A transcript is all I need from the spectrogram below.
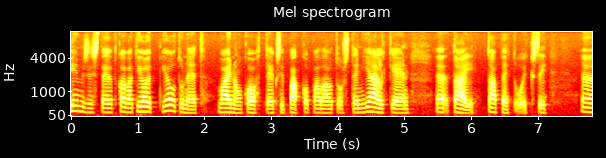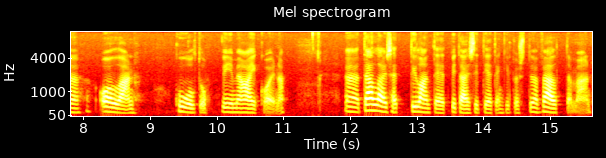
ihmisistä, jotka ovat joutuneet vainon kohteeksi pakkopalautusten jälkeen tai tapetuiksi, ollaan kuultu viime aikoina. Tällaiset tilanteet pitäisi tietenkin pystyä välttämään.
